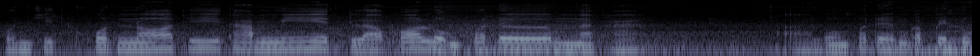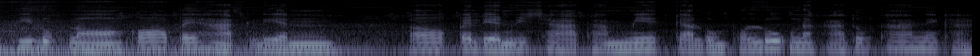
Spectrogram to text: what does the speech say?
คนคิดคนเนาะที่ทำมีดแล้วก็หลวงพ่อเดิมนะคะหลวงพ่อเดิมก็เป็นลูกพี่ลูกน้องก็ไปหัดเรียนก็ไปเรียนวิชาทำมีดกับหลวงพ่อลุงนะคะ ทุกท่านเนี่ยค่ะ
